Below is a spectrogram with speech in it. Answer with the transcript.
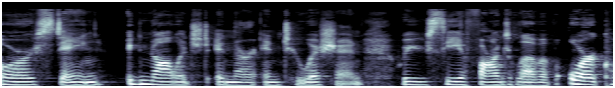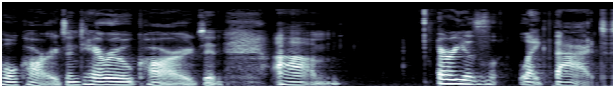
or staying acknowledged in their intuition, where you see a fond love of oracle cards and tarot cards and um, areas like that.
